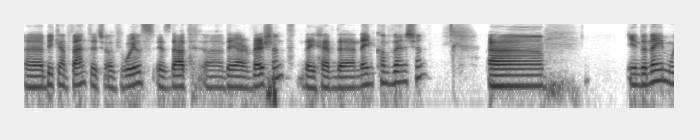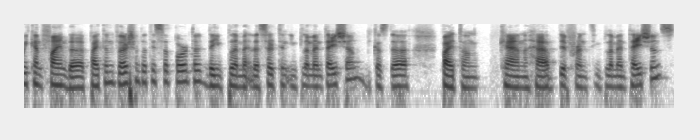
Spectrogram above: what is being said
uh, big advantage of wheels is that uh, they are versioned. They have the name convention. Uh, in the name, we can find the Python version that is supported, the implement, a certain implementation, because the Python can have different implementations.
